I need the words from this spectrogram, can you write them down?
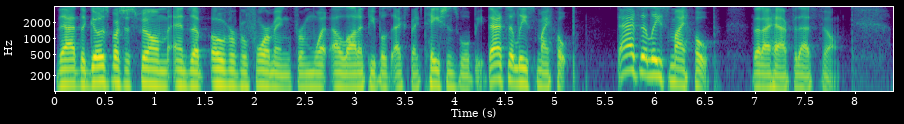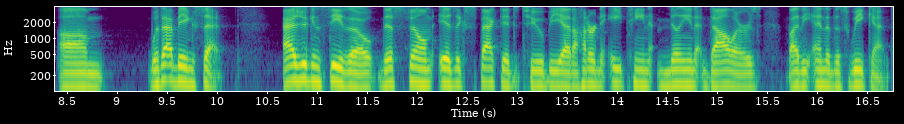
that the Ghostbusters film ends up overperforming from what a lot of people's expectations will be. That's at least my hope. That's at least my hope that I have for that film. Um, with that being said, as you can see, though, this film is expected to be at $118 million by the end of this weekend.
